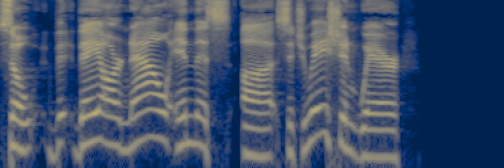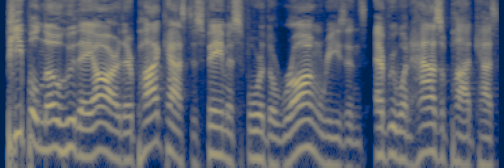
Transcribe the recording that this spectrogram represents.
So th- they are now in this uh, situation where people know who they are. Their podcast is famous for the wrong reasons. Everyone has a podcast.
